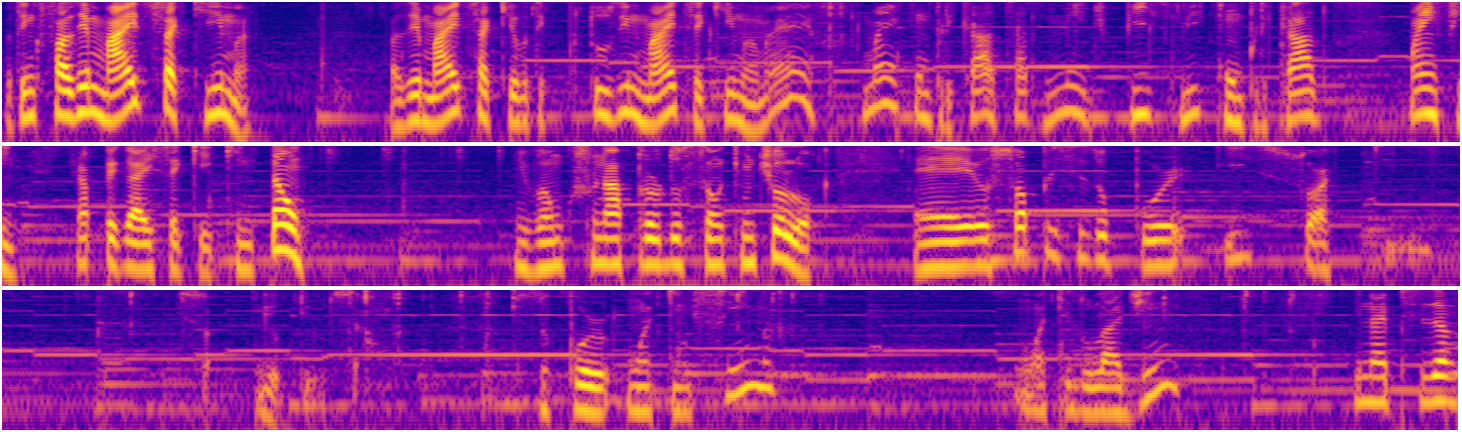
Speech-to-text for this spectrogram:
eu tenho que fazer mais disso aqui, mano. Fazer mais disso aqui. Eu vou ter que produzir mais disso aqui, mano. Mas é, mas é complicado, sabe? Meio difícil, meio complicado. Mas enfim, já pegar isso aqui, aqui então. E vamos continuar a produção aqui muito louco. É, eu só preciso pôr isso aqui. Isso, meu Deus do céu. Preciso pôr um aqui em cima. Um aqui do ladinho. E nós precisa...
